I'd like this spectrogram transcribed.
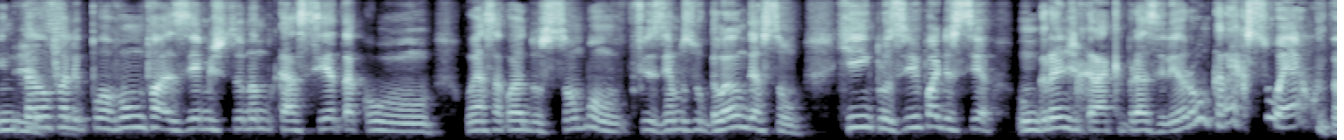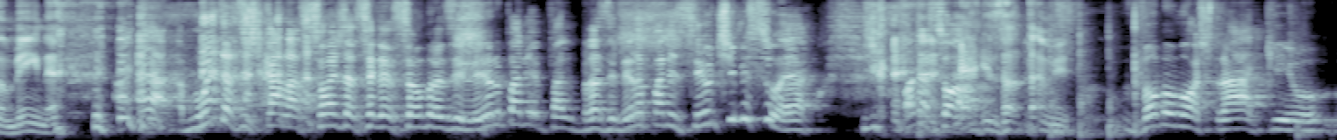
Então Isso. eu falei, pô, vamos fazer misturando caceta com, com essa coisa do som. Bom, fizemos o Glanderson, que inclusive pode ser um grande craque brasileiro ou um craque sueco também, né? É, muitas escalações da seleção brasileira, brasileira o time sueco. Olha só. É, exatamente. Vamos mostrar que o,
